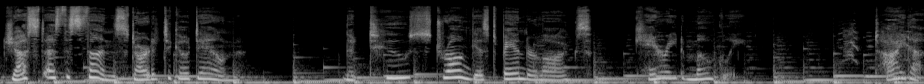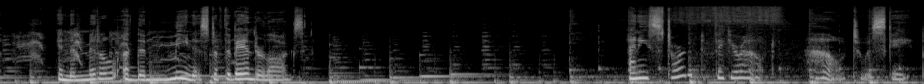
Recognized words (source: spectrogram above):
Just as the sun started to go down, the two strongest Banderlogs carried Mowgli, tied up in the middle of the meanest of the Banderlogs. And he started to figure out how to escape.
